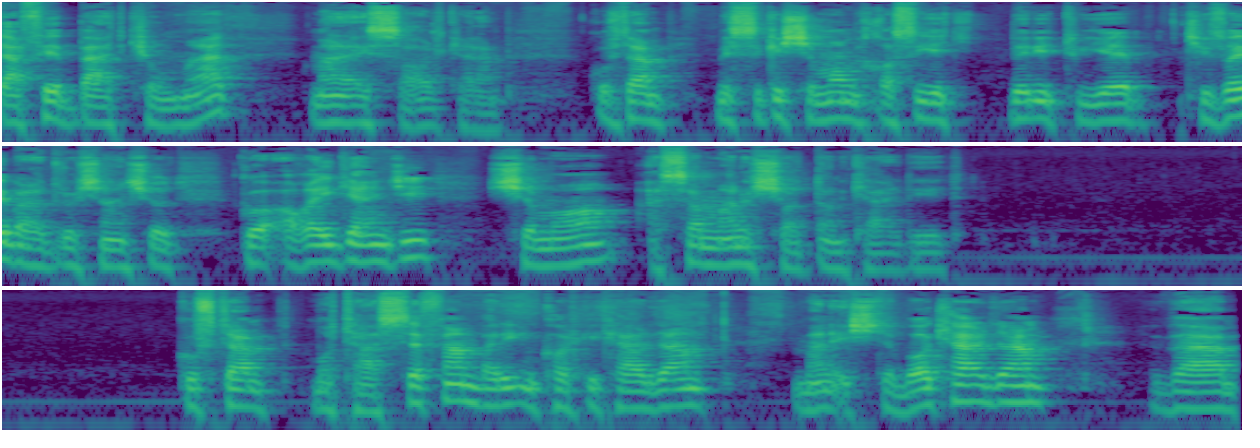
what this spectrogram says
دفعه بعد که اومد من ای سوال کردم. گفتم مثل که شما می‌خواستی برید توی چیزایی برات روشن شد. گفت آقای گنجی شما اصلا منو شادان کردید. گفتم متاسفم برای این کار که کردم من اشتباه کردم و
